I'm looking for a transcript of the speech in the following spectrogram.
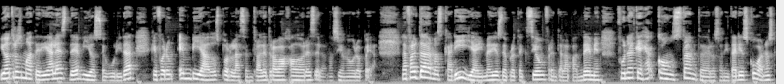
y otros materiales de bioseguridad que fueron enviados por la Central de Trabajadores de la Nación Europea. La falta de mascarilla y medios de protección frente a la pandemia fue una queja constante de los sanitarios cubanos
